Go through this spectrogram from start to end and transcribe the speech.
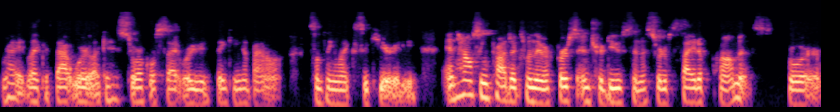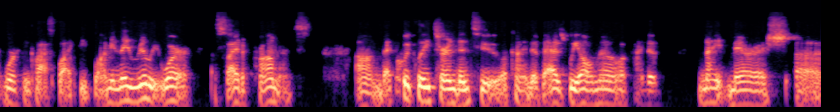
right? Like if that were like a historical site where you're thinking about something like security and housing projects when they were first introduced in a sort of site of promise for working class black people. I mean they really were a site of promise um, that quickly turned into a kind of as we all know a kind of nightmarish uh,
